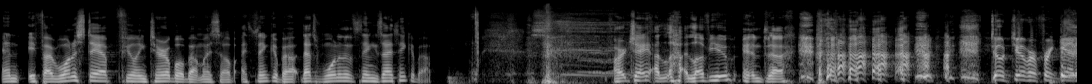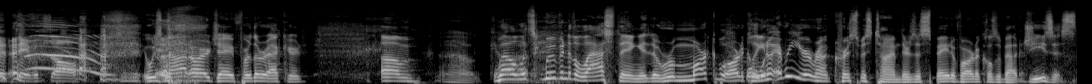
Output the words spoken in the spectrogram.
And if I want to stay up feeling terrible about myself, I think about that's one of the things I think about. RJ, I, lo- I love you, and uh, Don't you ever forget it, David Zahl. it was not RJ for the record. Um, Oh, Well, let's move into the last thing. It's a remarkable article. you know, every year around Christmas time, there's a spate of articles about Jesus.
